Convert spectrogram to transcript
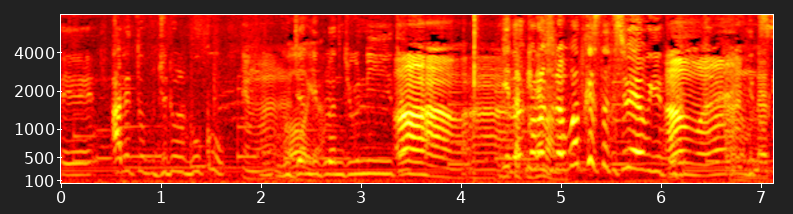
eh ada tuh judul buku Yang mana? hujan Oh, di iya. bulan Juni itu Ah, Iya, Kalau- tapi kalau memang- sudah buat ke status WA begitu aman. Gitu sekali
